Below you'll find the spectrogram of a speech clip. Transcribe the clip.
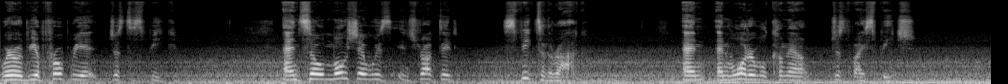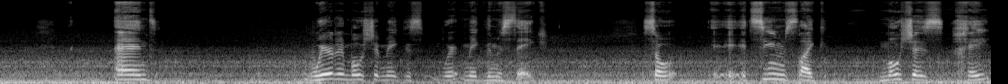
where it would be appropriate just to speak. And so Moshe was instructed, speak to the rock, and, and water will come out just by speech. And where did Moshe make this make the mistake? So it, it seems like Moshe's chait,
